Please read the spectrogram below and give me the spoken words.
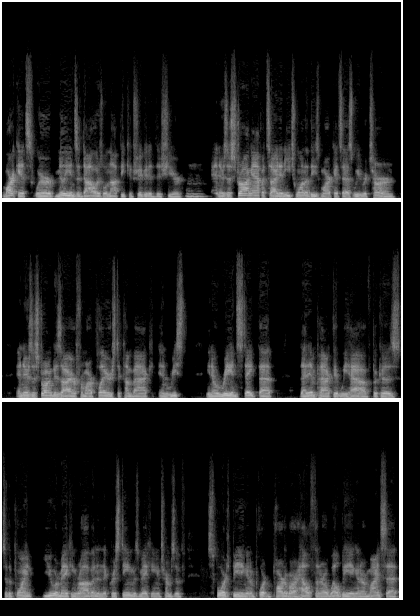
markets where millions of dollars will not be contributed this year. Mm-hmm. And there's a strong appetite in each one of these markets as we return. And there's a strong desire from our players to come back and re, you know, reinstate that that impact that we have because to the point you were making robin and that christine was making in terms of sports being an important part of our health and our well-being and our mindset.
